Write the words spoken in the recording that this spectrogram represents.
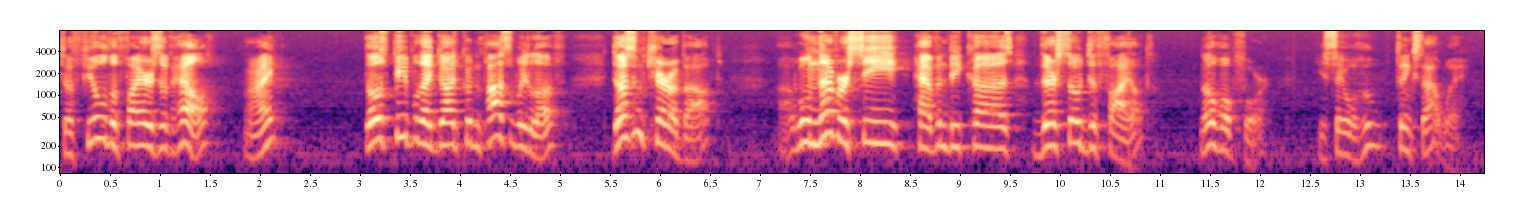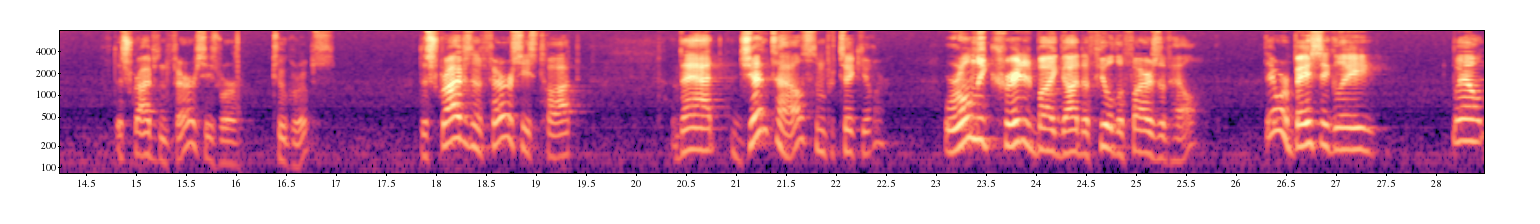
to fuel the fires of hell, all right? Those people that God couldn't possibly love, doesn't care about, uh, will never see heaven because they're so defiled, no hope for. You say, well, who thinks that way? The scribes and Pharisees were two groups. The scribes and the Pharisees taught that Gentiles, in particular, were only created by God to fuel the fires of hell. They were basically, well,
